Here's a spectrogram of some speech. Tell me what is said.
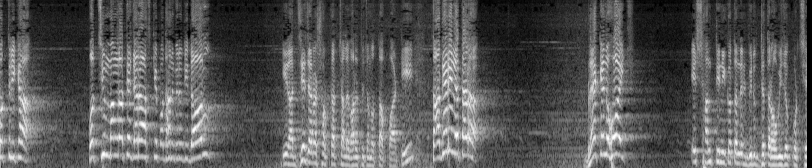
পত্রিকা, পশ্চিম বাংলাতে যারা আজকে প্রধান বিরোধী দল, এই রাজ্যে যারা সরকার চালে ভারতীয় জনতা পার্টি, তাদেরই নেতারা ব্ল্যাক অ্যান্ড হোয়াইট এই শান্তিনিকেতনের বিরুদ্ধে তারা অভিযোগ করছে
